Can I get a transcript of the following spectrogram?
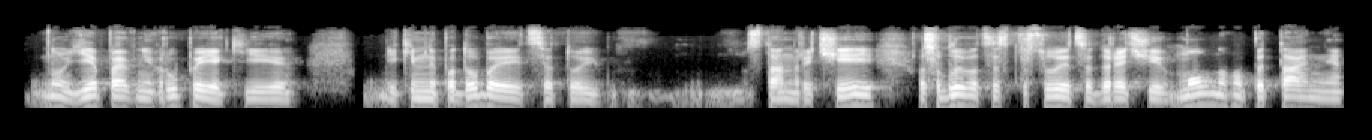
ну, є певні групи, які, яким не подобається той стан речей. Особливо це стосується, до речі, мовного питання,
